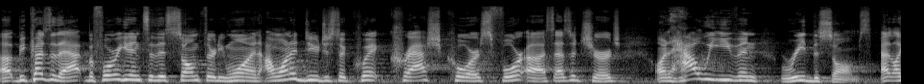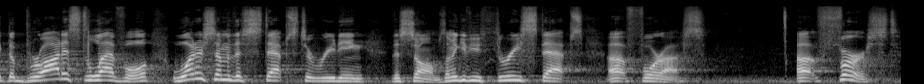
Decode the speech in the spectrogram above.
uh, because of that, before we get into this Psalm 31, I want to do just a quick crash course for us as a church on how we even read the Psalms. At like the broadest level, what are some of the steps to reading the Psalms? Let me give you three steps uh, for us. Uh, first,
